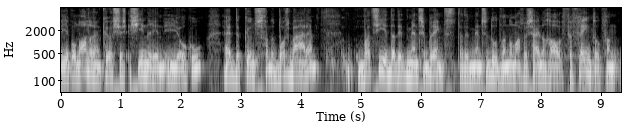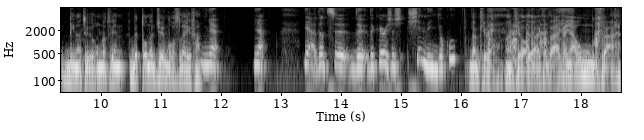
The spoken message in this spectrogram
je hebt onder andere een cursus Shinrin Yoku. Hè, de kunst van het bosbaden. Wat zie je dat dit mensen brengt? Dat dit mensen doet? Want nogmaals, we zijn nogal vervreemd ook van die natuur. Omdat we in betonnen jungles leven. Ja, ja. Ja dat is eh, de, de cursus Shinrin-yoku. Dankjewel, dankjewel. Ja, ik had eigenlijk aan jou moeten vragen.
